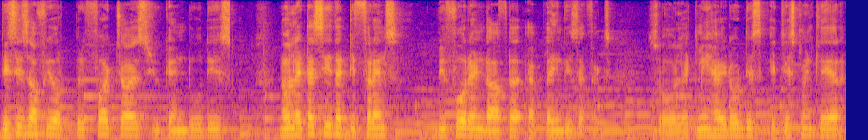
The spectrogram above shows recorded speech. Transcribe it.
This is of your preferred choice. You can do this now let us see the difference before and after applying these effects. So let me hide out this adjustment layer.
